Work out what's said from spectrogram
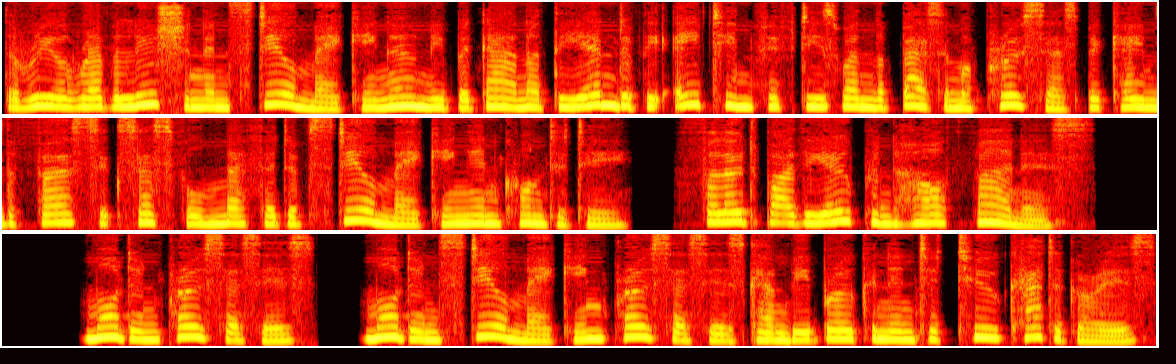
The real revolution in steelmaking only began at the end of the 1850s when the Bessemer process became the first successful method of steelmaking in quantity, followed by the open hearth furnace. Modern processes Modern steelmaking processes can be broken into two categories,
